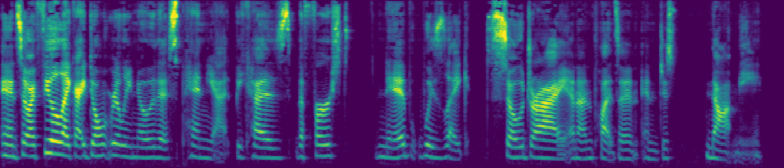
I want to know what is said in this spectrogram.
And so I feel like I don't really know this pen yet because the first nib was like so dry and unpleasant and just not me.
